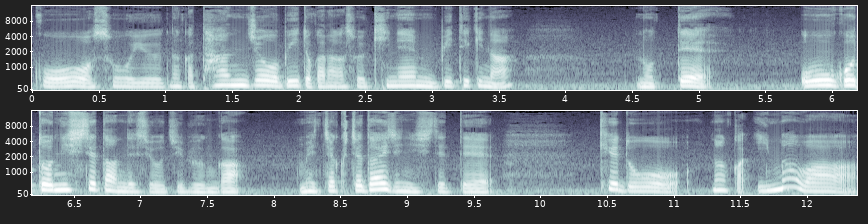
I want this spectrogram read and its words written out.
構そういうなんか誕生日とかなんかそういう記念日的なのって大ごとにしてたんですよ自分が。めちゃくちゃ大事にしてて。けどなんか今は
